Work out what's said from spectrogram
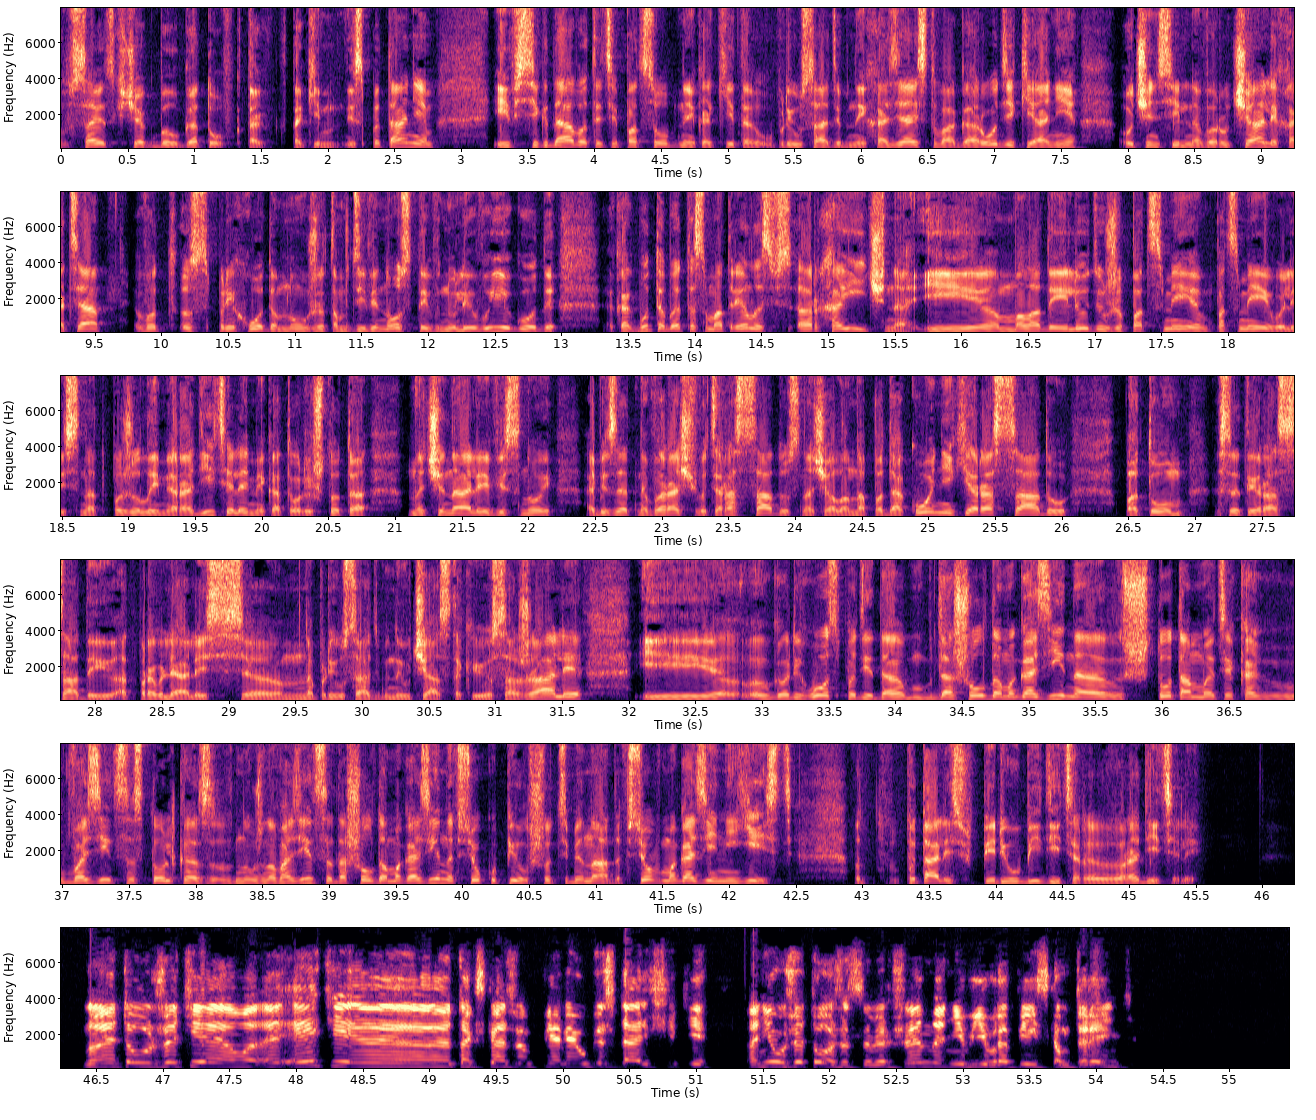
Советский человек был готов к, так, к таким испытаниям, и всегда вот эти подсобные какие-то приусадебные хозяйства, огородики, они очень сильно выручали, хотя вот с приходом, ну, уже там в 90-е, в нулевые годы, как будто бы это смотрелось архаично. И молодые люди уже подсме... подсмеивались над пожилыми родителями, которые что-то начинали весной обязательно выращивать рассаду. Сначала на подоконнике рассаду, потом с этой рассадой отправлялись э, на приусадебный участок, ее сажали. И э, говорю, господи, да, дошел до магазина, что там эти, как возиться, столько нужно возиться, дошел до магазина, все купил, что тебе надо надо, все в магазине есть. Вот пытались переубедить родителей. Но это уже те, э, эти, э, так скажем, переубеждальщики, они уже тоже совершенно не в европейском тренде.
